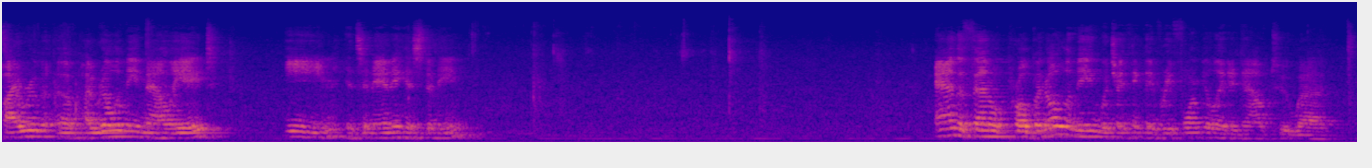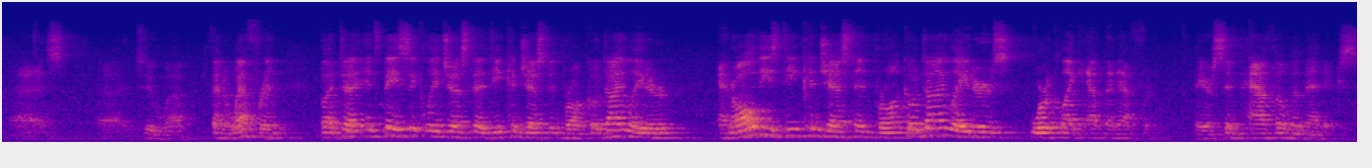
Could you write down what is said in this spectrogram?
pyr uh, pyrilamine maleate, ene, it's an antihistamine. And the phenylpropanolamine, which I think they've reformulated now to, uh, uh, to uh, phenylephrine, but uh, it's basically just a decongestant bronchodilator and all these decongestant bronchodilators work like epinephrine. They are sympathomimetics.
